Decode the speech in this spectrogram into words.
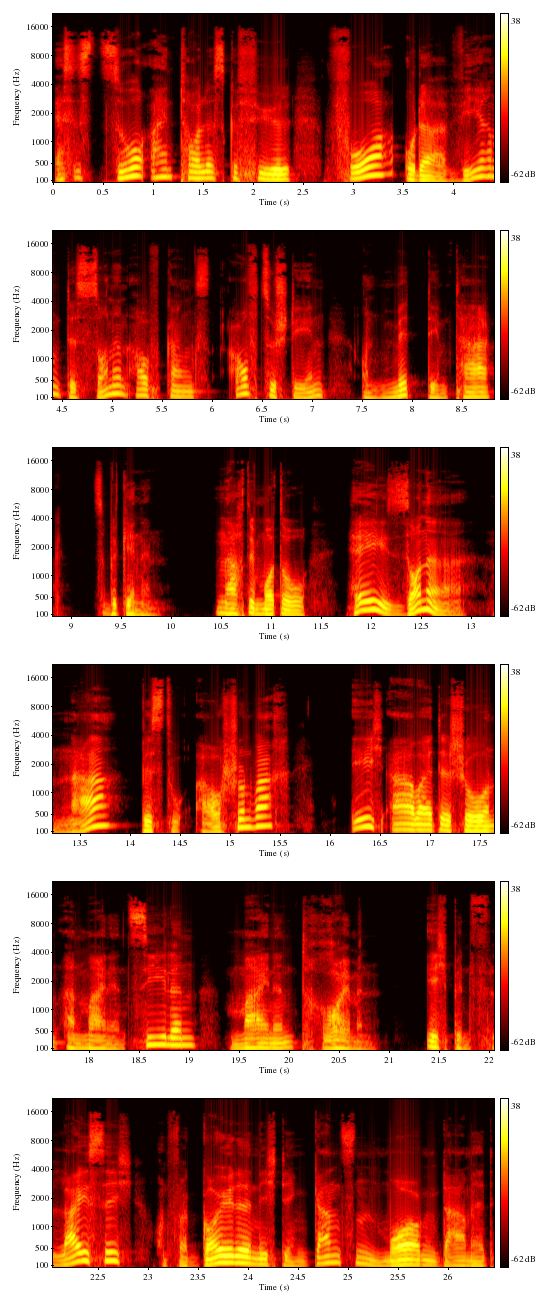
Es ist so ein tolles Gefühl, vor oder während des Sonnenaufgangs aufzustehen und mit dem Tag zu beginnen. Nach dem Motto Hey Sonne, na, bist du auch schon wach? Ich arbeite schon an meinen Zielen, meinen Träumen. Ich bin fleißig und vergeude nicht den ganzen Morgen damit,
